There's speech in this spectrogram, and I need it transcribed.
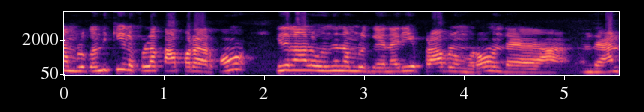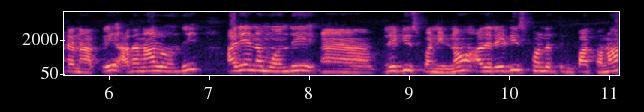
நம்மளுக்கு வந்து கீழே ஃபுல்லாக காப்பராக இருக்கும். இதனால வந்து நம்மளுக்கு நிறைய ப்ராப்ளம் வரும் இந்த அந்த ஆண்டனாக்கு அதனால வந்து அதே நம்ம வந்து ரெடியூஸ் பண்ணிடணும். அதை ரெடியூஸ் பண்ணுறதுக்கு பார்த்தோம்னா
